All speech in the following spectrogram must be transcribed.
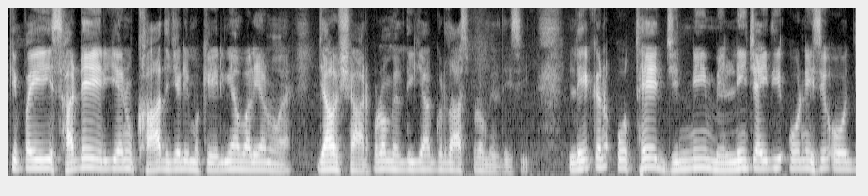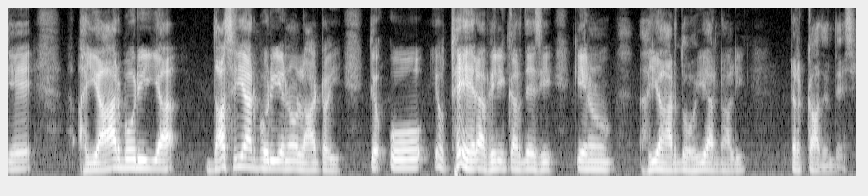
ਕਿ ਭਈ ਸਾਡੇ ਏਰੀਏ ਨੂੰ ਖਾਦ ਜਿਹੜੀ ਮੁਕੇਰੀਆਂ ਵਾਲਿਆਂ ਨੂੰ ਹੈ, ਜਾਂ ਹੁਸ਼ਿਆਰਪੁਰੋਂ ਮਿਲਦੀ ਜਾਂ ਗੁਰਦਾਸਪੁਰੋਂ ਮਿਲਦੀ ਸੀ। ਲੇਕਿਨ ਉੱਥੇ ਜਿੰਨੀ ਮਿਲਣੀ ਚਾਹੀਦੀ ਉਹ ਨਹੀਂ ਸੀ, ਉਹ ਜੇ ਹਜ਼ਾਰ ਬੋਰੀ ਜਾਂ 10000 ਬੋਰੀ ਇਹਨਾਂ ਨੂੰ ਲਾਟ ਹੋਈ ਤੇ ਉਹ ਉੱਥੇ ਹੇਰਾਫੇਰੀ ਕਰਦੇ ਸੀ ਕਿ ਇਹਨਾਂ ਨੂੰ 1000 2000 ਨਾਲ ਹੀ ਟਰਕਾ ਦਿੰਦੇ ਸੀ।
